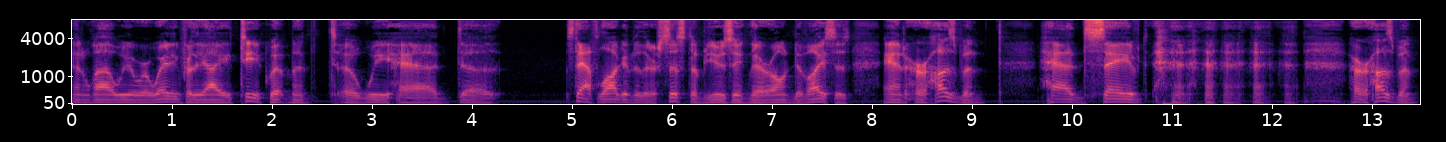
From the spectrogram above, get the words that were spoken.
And while we were waiting for the IT equipment, uh, we had uh, staff log into their system using their own devices. And her husband had saved her husband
